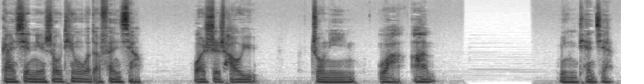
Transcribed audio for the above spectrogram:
感谢您收听我的分享，我是超宇，祝您晚安，明天见。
